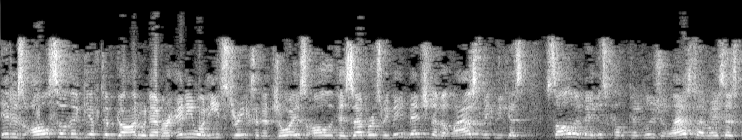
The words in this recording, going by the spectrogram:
it is also the gift of God whenever anyone eats, drinks, and enjoys all of his efforts. We made mention of it last week because Solomon made this conclusion last time when he says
